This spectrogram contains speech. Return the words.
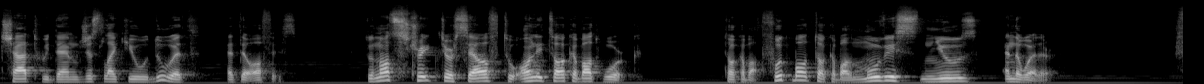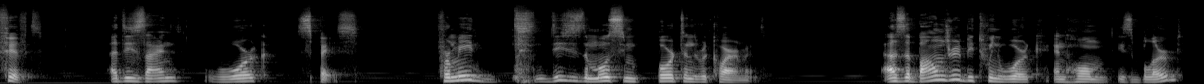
chat with them just like you do it at the office. Do not strict yourself to only talk about work. Talk about football, talk about movies, news, and the weather. Fifth, a designed work space. For me, this is the most important requirement. As the boundary between work and home is blurred,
